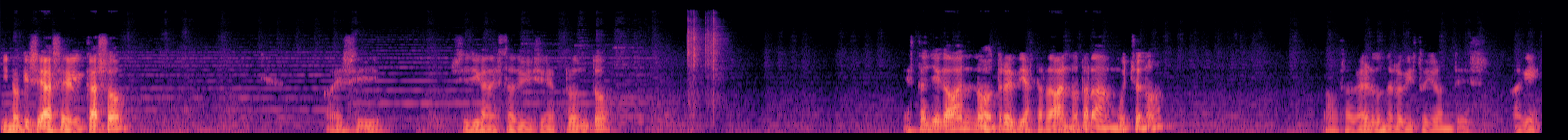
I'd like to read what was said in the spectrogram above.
Y no quisiera ser el caso. A ver si... Si llegan estas divisiones pronto. Estas llegaban... No, tres días tardaban, ¿no? Tardaban mucho, ¿no? Vamos a ver dónde lo he visto yo antes. Aquí.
